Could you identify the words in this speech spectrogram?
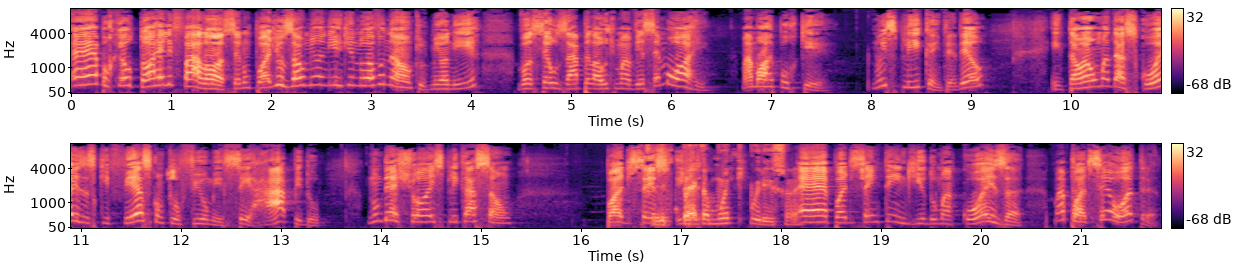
É, porque o Thor ele fala, ó, você não pode usar o Mjolnir de novo, não. Que o Mjolnir, você usar pela última vez, você morre. Mas morre por quê? Não explica, entendeu? Então é uma das coisas que fez com que o filme ser rápido, não deixou a explicação. Pode ser. Ele muito por isso, né? É, pode ser entendido uma coisa, mas pode ser outra.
